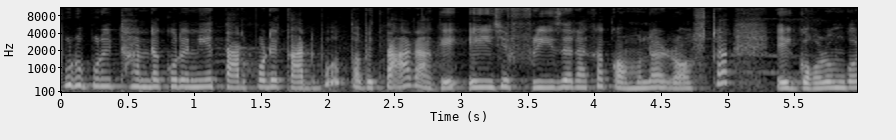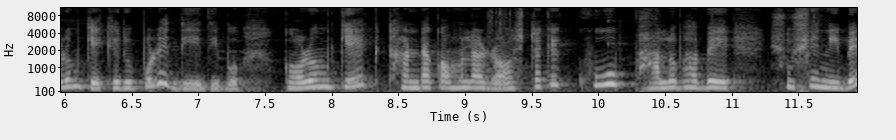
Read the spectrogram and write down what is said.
পুরোপুরি ঠান্ডা করে নিয়ে তারপরে কাটবো। তবে তার আগে এই যে ফ্রিজে রাখা কমলার রসটা, এই গরম গরম কেকের উপরে দিয়ে দিব। গরম কেক, ঠান্ডা কমলার রসটাকে খুব ভালোভাবে শুষে নিবে।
